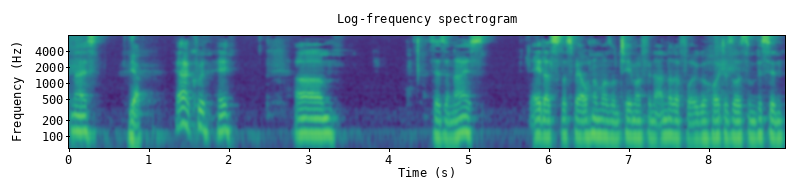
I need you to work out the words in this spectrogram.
nice. Ja. Ja, cool. Hey. Ähm, sehr, sehr nice. Ey, das, das wäre auch nochmal so ein Thema für eine andere Folge. Heute soll es so ein bisschen.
